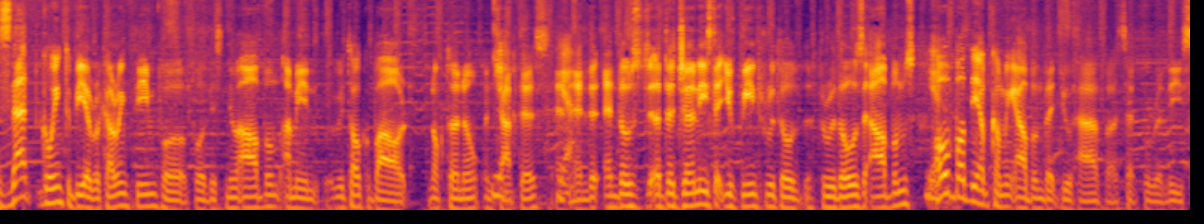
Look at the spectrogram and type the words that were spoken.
Is that going to be a recurring theme for, for this new album? I mean, we talk about Nocturnal and Yeah. chapters, and Yeah. and, the, and those uh, the journeys that you've been through those through those albums. Yeah. How about the upcoming album that you have uh, set for release?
